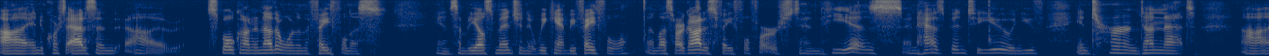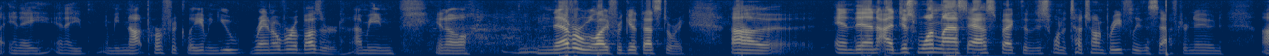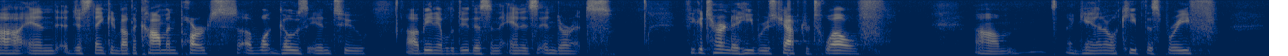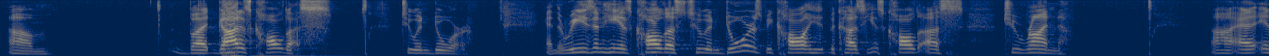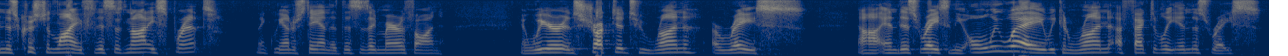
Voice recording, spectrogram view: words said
Uh, and of course, Addison uh, spoke on another one in the faithfulness, and somebody else mentioned it. We can't be faithful unless our God is faithful first, and He is and has been to you, and you've in turn done that. Uh, in a in a I mean not perfectly. I mean you ran over a buzzard. I mean, you know, never will I forget that story. And then I just one last aspect that I just want to touch on briefly this afternoon, uh, and just thinking about the common parts of what goes into uh, being able to do this, and, and it's endurance. If you could turn to Hebrews chapter 12. Um, again, I'll keep this brief. Um, but God has called us to endure. And the reason He has called us to endure is because He has called us to run uh, in this Christian life. This is not a sprint. I think we understand that this is a marathon. And we are instructed to run a race. Uh, and this race, and the only way we can run effectively in this race,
